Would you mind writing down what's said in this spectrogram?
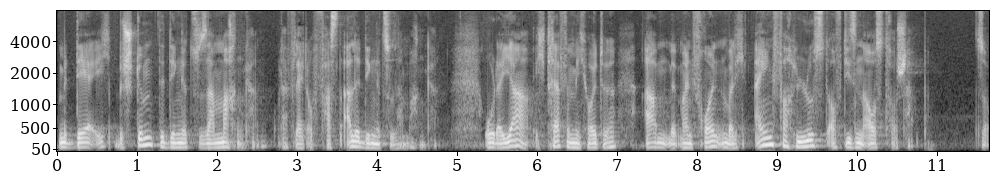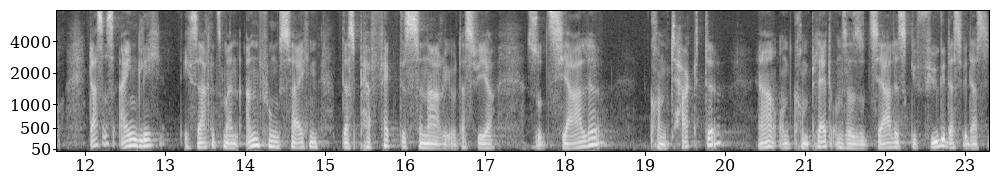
mit der ich bestimmte Dinge zusammen machen kann oder vielleicht auch fast alle Dinge zusammen machen kann. Oder ja, ich treffe mich heute Abend mit meinen Freunden, weil ich einfach Lust auf diesen Austausch habe. So, das ist eigentlich, ich sage jetzt mal in Anführungszeichen, das perfekte Szenario, dass wir soziale Kontakte ja, und komplett unser soziales Gefüge, dass wir das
